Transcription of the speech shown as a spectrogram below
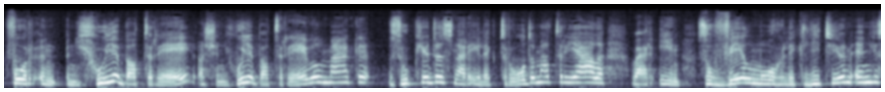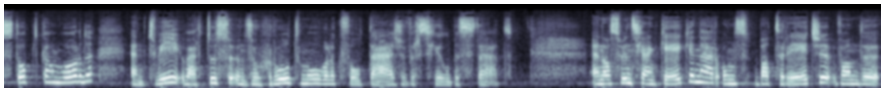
Voor een, een goede batterij, als je een goede batterij wil maken, zoek je dus naar elektrodematerialen waarin zoveel mogelijk lithium ingestopt kan worden en twee, waartussen een zo groot mogelijk voltageverschil bestaat. En als we eens gaan kijken naar ons batterijtje van de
